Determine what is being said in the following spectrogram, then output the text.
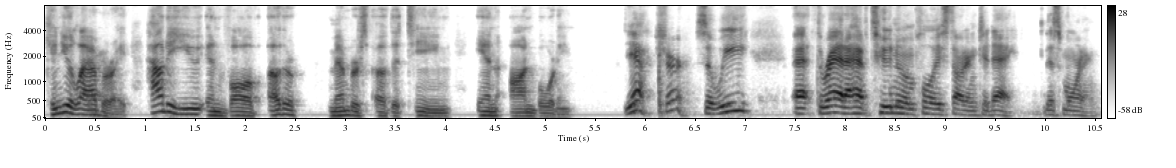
Can you elaborate? How do you involve other members of the team in onboarding? Yeah, sure. So we at Thread, I have two new employees starting today, this morning.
